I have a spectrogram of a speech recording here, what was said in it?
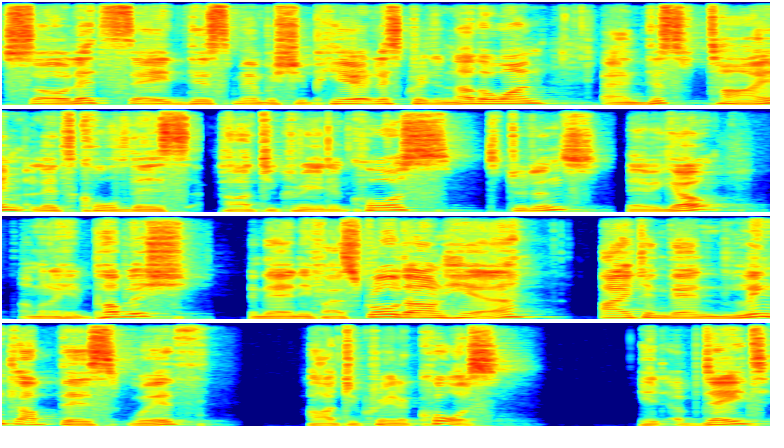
So let's say this membership here, let's create another one. And this time, let's call this how to create a course students. There we go. I'm going to hit publish. And then if I scroll down here, I can then link up this with how to create a course. Hit update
